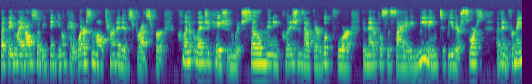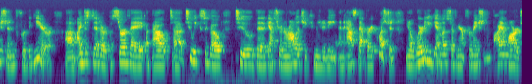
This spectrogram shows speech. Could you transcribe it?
but they might also be thinking, okay, what are some alternatives for us for clinical education, which so many clinicians out there look for the medical society meeting to be their source of information for the year. Um, I just did a, a survey about uh, two weeks ago to the gastroenterology community and asked that very question. You know, where do you get most of your information? By and large,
